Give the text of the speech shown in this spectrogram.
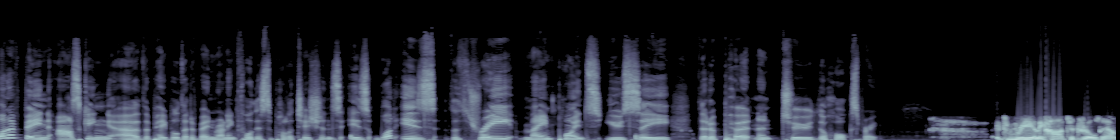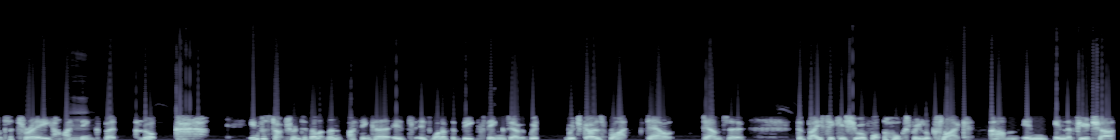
what I've been asking uh, the people that have been running for this, the politicians, is what is the three main points you see that are pertinent to the Hawkesbury? It's really hard to drill down to three, I mm. think. But look, infrastructure and development, I think, uh, is is one of the big things, you know, which, which goes right down down to the basic issue of what the Hawkesbury looks like um, in in the future.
